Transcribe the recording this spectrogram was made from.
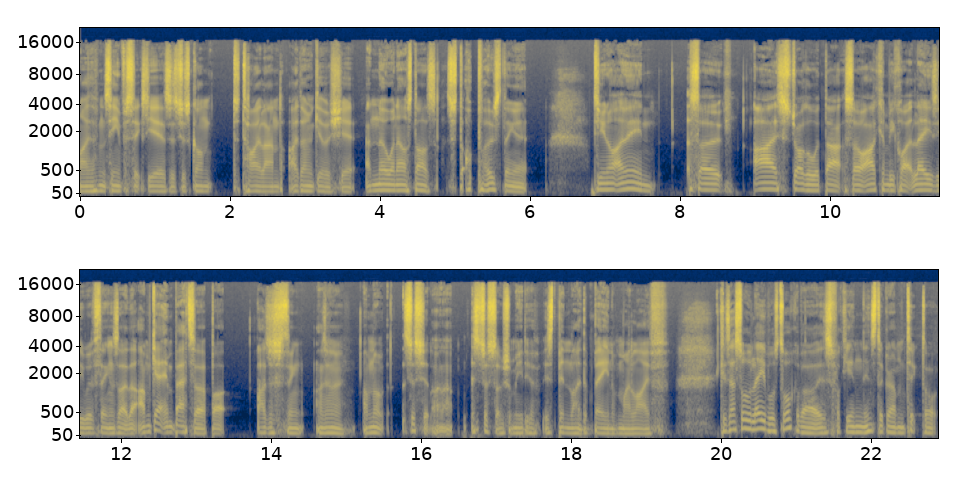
I haven't seen for six years has just gone to Thailand. I don't give a shit, and no one else does. Stop posting it. Do you know what I mean? So I struggle with that. So I can be quite lazy with things like that. I'm getting better, but I just think I don't know. I'm not. It's just shit like that. It's just social media. It's been like the bane of my life because that's all labels talk about is fucking Instagram and TikTok.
